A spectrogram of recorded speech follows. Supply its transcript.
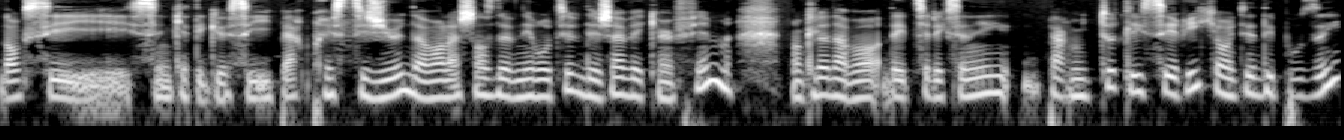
Donc, c'est, c'est une catégorie, c'est hyper prestigieux d'avoir la chance de venir au TIFF déjà avec un film. Donc là, d'avoir, d'être sélectionné parmi toutes les séries qui ont été déposées,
